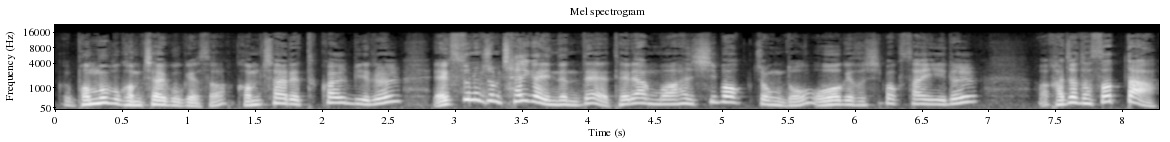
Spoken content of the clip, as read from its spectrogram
그 법무부 검찰국에서 검찰의 특활비를 액수는 좀 차이가 있는데 대략 뭐 한 10억 정도, 5억에서 10억 사이를 가져다 썼다.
